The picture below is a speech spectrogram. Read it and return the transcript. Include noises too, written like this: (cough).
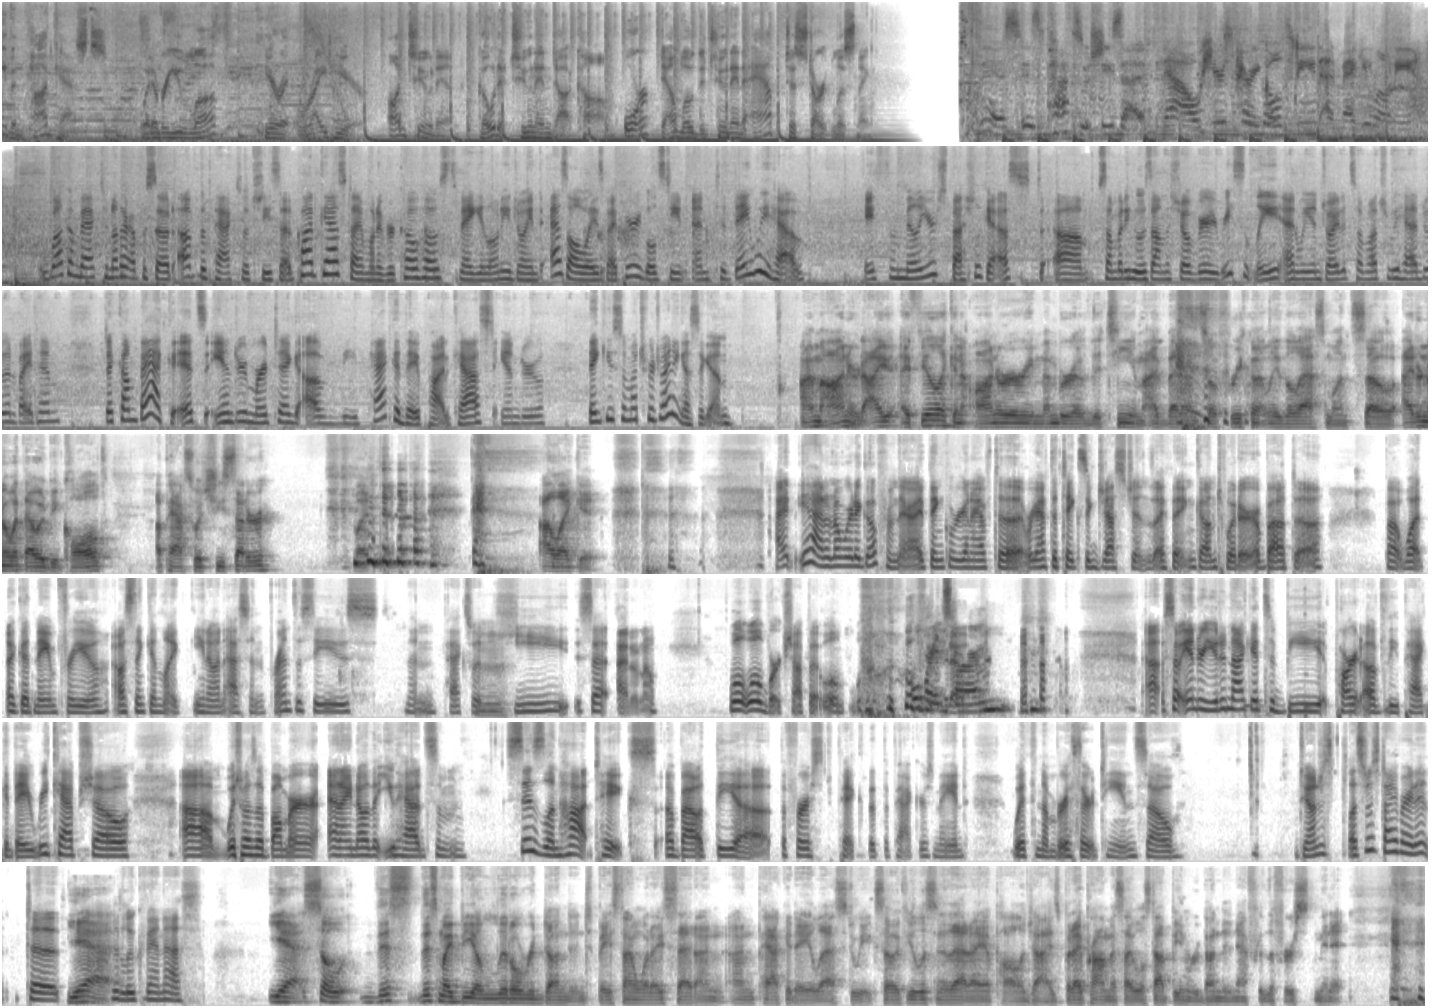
even podcasts. Whatever you love, hear it right here on TuneIn. Go to tunein.com or download the TuneIn app to start listening. This is Pack's What She Said. Now, here's Perri Goldstein and Maggie Loney. Welcome back to another episode of the Pack's What She Said podcast. I'm one of your co-hosts, Maggie Loney, joined as always by Perri Goldstein, and today we have a familiar special guest, um, somebody who was on the show very recently, and we enjoyed it so much we had to invite him to come back. It's Andrew Mertig of the Pack a Day podcast. Andrew, thank you so much for joining us again. I'm honored. I, I feel like an honorary member of the team. I've been on so (laughs) frequently the last month. So I don't know what that would be called. A Pax What She Setter, but (laughs) I like it. I yeah, I don't know where to go from there. I think we're gonna have to we're gonna have to take suggestions. I think on Twitter about uh about what a good name for you. I was thinking like you know an S in parentheses, then Pax what Mm. he said. I don't know. We'll we'll workshop it. We'll (laughs) We'll figure it out. brainstorm. (laughs) Uh, so Andrew, you did not get to be part of the Pack a Day recap show, um, which was a bummer. And I know that you had some sizzling hot takes about the uh, the first pick that the Packers made with number thirteen. So, do you want to just let's just dive right in to, Yeah. to Luke Van Ness. Yeah, so this this might be a little redundant based on what I said on on Pack a Day last week. So if you listen to that, I apologize, but I promise I will stop being redundant after the first minute.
